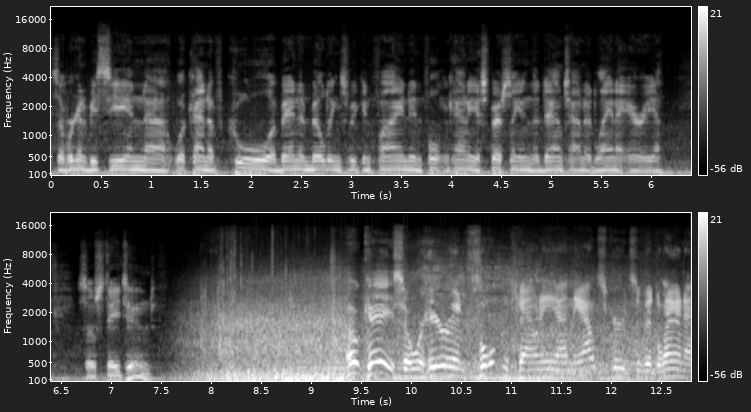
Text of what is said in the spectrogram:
So we're going to be seeing uh, what kind of cool abandoned buildings we can find in Fulton County, especially in the downtown Atlanta area. So stay tuned. Okay, so we're here in Fulton County on the outskirts of Atlanta.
